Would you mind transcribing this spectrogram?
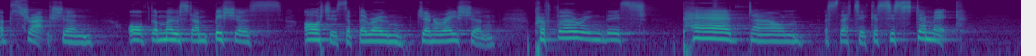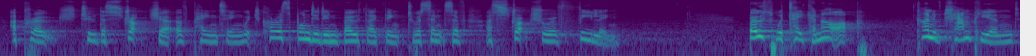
abstraction of the most ambitious artists of their own generation, preferring this pared down aesthetic, a systemic approach to the structure of painting, which corresponded in both, I think, to a sense of a structure of feeling. Both were taken up, kind of championed,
